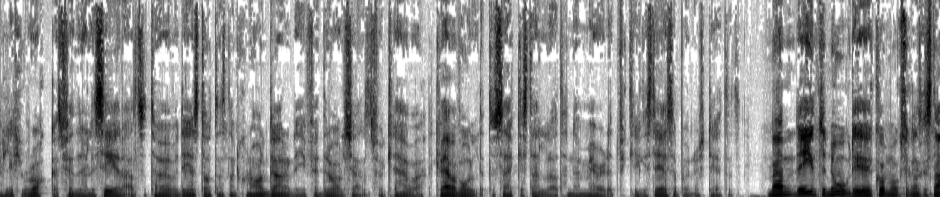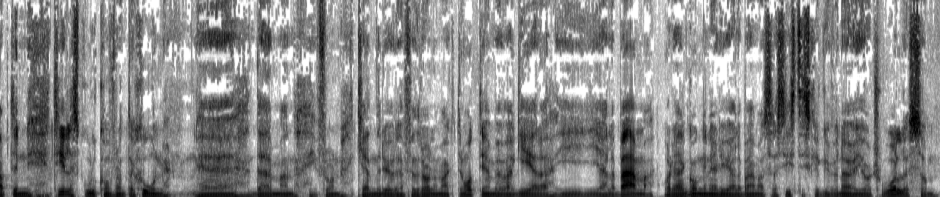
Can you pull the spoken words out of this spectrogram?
Little Rock. Att federalisera, alltså ta över delstatens nationalgarde i federal tjänst för att kräva, kväva våldet och säkerställa att han är Meredith fick registrera sig på universitetet. Men det är ju inte nog. Det kommer också ganska snabbt en till skolkonfrontation eh, där man från Kennedy och den federala makten återigen behöver agera i, i Alabama. Och den här gången är det ju Alabamas rasistiska guvernör George Wallace som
